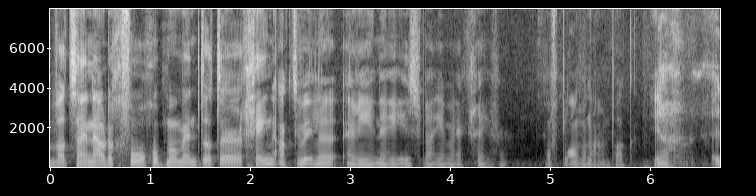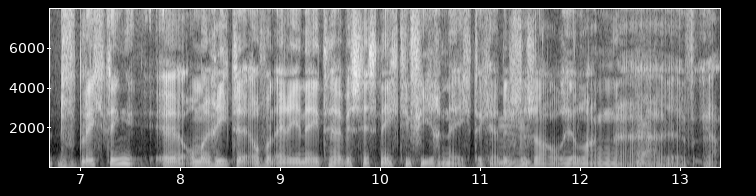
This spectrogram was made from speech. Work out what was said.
Wat zijn nou de gevolgen op het moment dat er geen actuele RINE is bij een werkgever? Of plan van aanpak? Ja, de verplichting eh, om een RITE of een RINE te hebben is sinds 1994. Hè, dus mm dat is al heel lang. Uh, ja. ja.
